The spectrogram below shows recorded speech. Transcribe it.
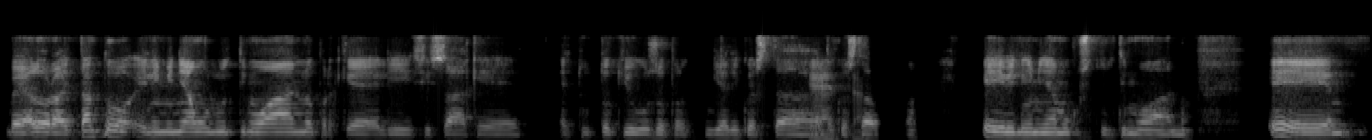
Beh, allora intanto eliminiamo l'ultimo anno perché lì si sa che è tutto chiuso per via di questa, certo. di questa e eliminiamo quest'ultimo anno. E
